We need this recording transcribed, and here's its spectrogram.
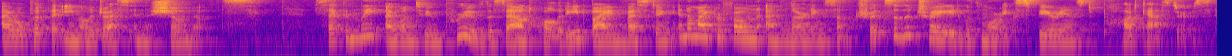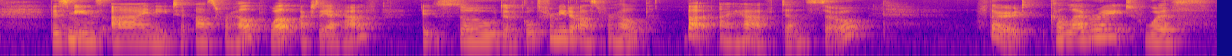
I will put the email address in the show notes. Secondly, I want to improve the sound quality by investing in a microphone and learning some tricks of the trade with more experienced podcasters. This means I need to ask for help. Well, actually, I have it's so difficult for me to ask for help, but I have done so. Third, collaborate with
